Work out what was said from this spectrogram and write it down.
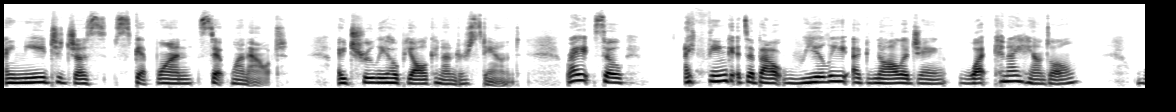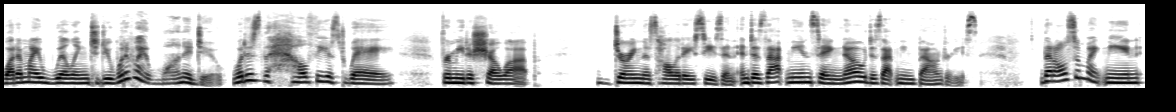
I need to just skip one, sit one out. I truly hope y'all can understand, right? So I think it's about really acknowledging what can I handle? What am I willing to do? What do I want to do? What is the healthiest way for me to show up during this holiday season? And does that mean saying no? Does that mean boundaries? That also might mean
